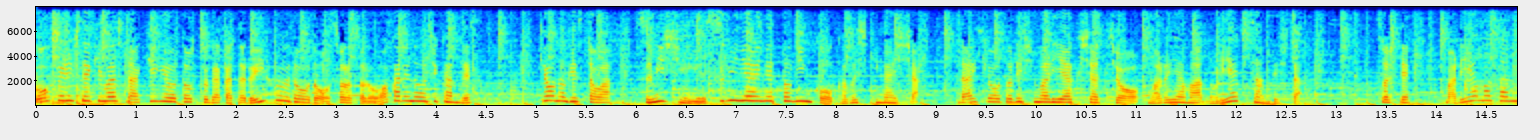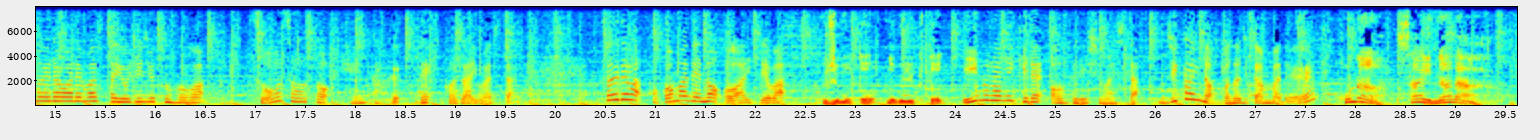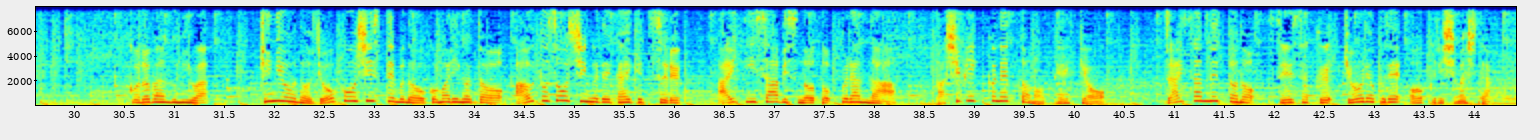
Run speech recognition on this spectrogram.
お送りしてきました企業トップが語る威風堂々そろそろお別れのお時間です。今日のゲストは住信 SBI ネット銀行株式会社代表取締役社長丸山則明さんでした。そして丸山さんの選ばれました四字熟語は創造と変革でございました。それではここまでのお相手は藤本信之と飯村美希でお送りしました。次回のこの時間まで。ほなさいならこの番組は企業の情報システムのお困りごとをアウトソーシングで解決する IT サービスのトップランナーパシフィックネットの提供財産ネットの制作協力でお送りしました。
